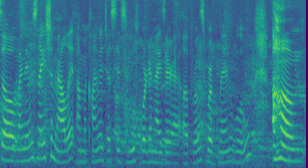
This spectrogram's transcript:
So my name is Naisha Mallet. I'm a climate justice youth organizer at Uprose Brooklyn, Woo. Um,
